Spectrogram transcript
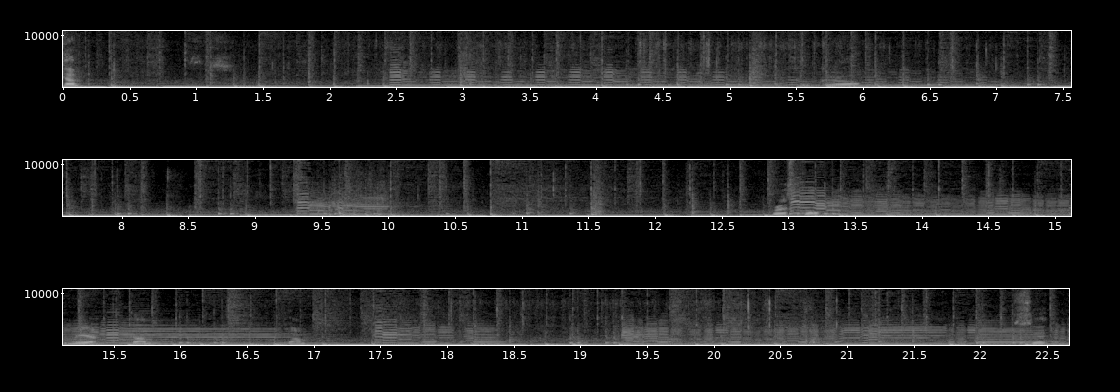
Come. Good girl. Bristol. Come here. Come. Come. Sit.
